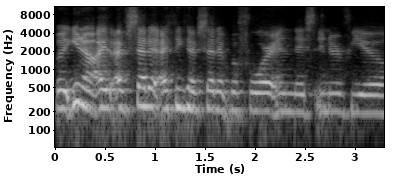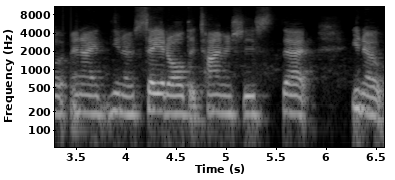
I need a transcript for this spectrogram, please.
But you know, I, I've said it. I think I've said it before in this interview, and I, you know, say it all the time. It's just that you know,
